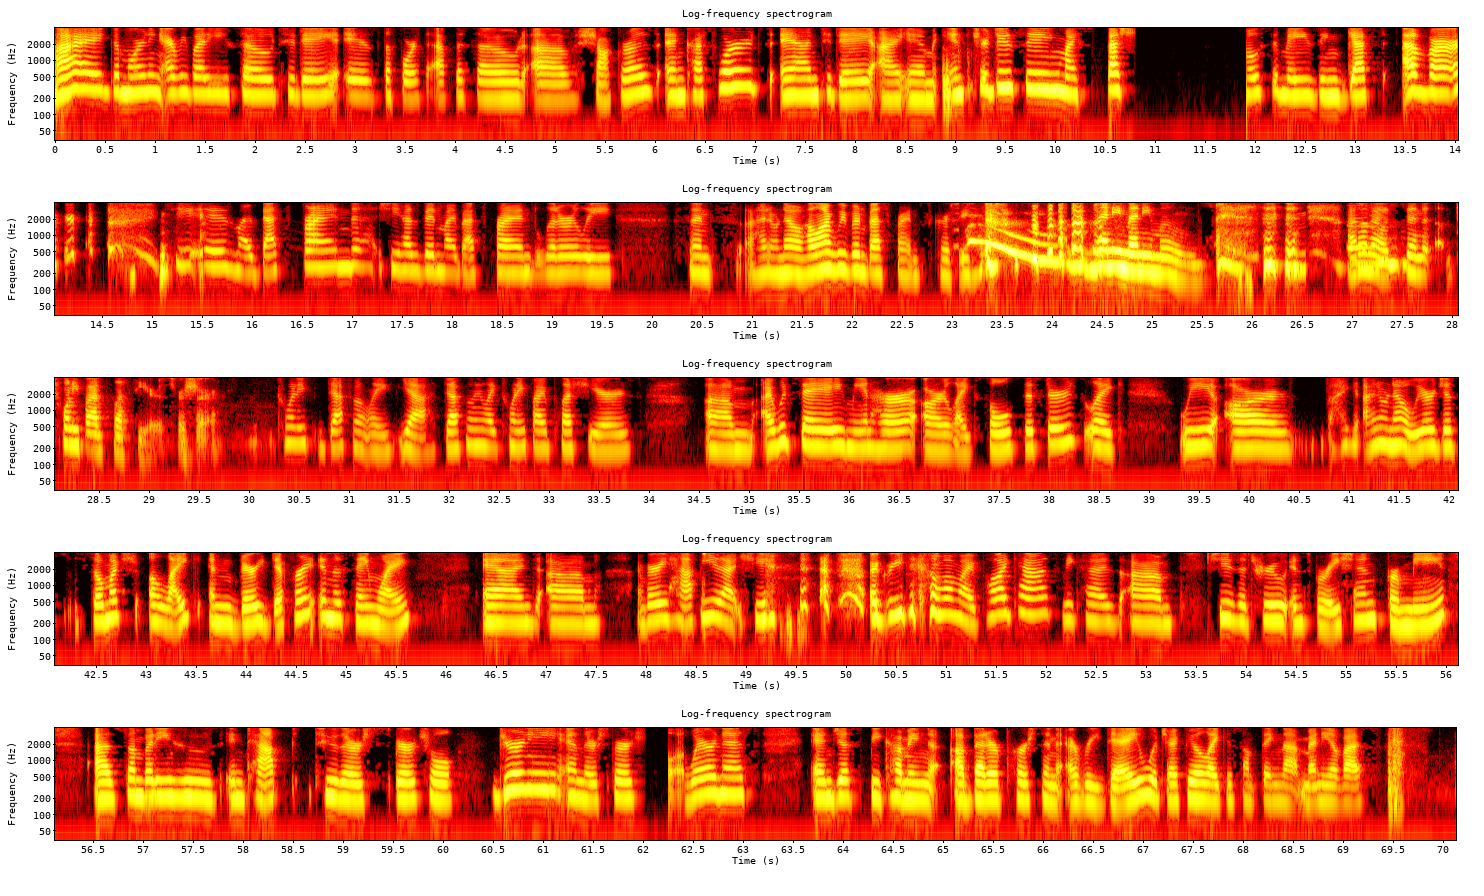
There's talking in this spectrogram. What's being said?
Hi, good morning, everybody. So, today is the fourth episode of Chakras and Cuss Words, and today I am introducing my special, most amazing guest ever. she is my best friend. She has been my best friend literally since I don't know how long have we been best friends, Chrissy? many, many moons. I don't know. It's been 25 plus years for sure. 20 definitely yeah definitely like 25 plus years. Um i would say me and her are like soul sisters. Like we are I, I don't know we are just so much alike and very different in the same way. And um i'm very happy that she agreed to come on my podcast because um she's a true inspiration for me as somebody who's in tapped to their spiritual journey and their spiritual awareness and just becoming a better person every day, which I feel like is something that many of us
